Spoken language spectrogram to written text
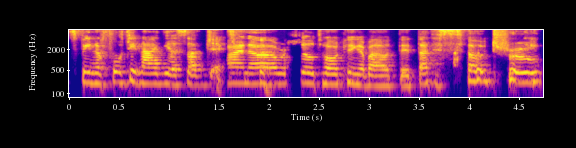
it's been a 49 year subject. I know we're still talking about it. That is so true.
